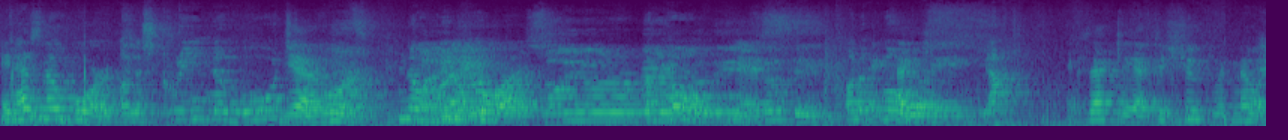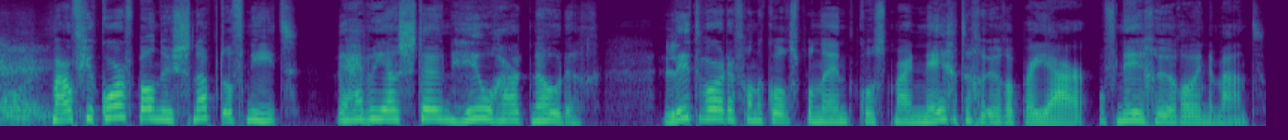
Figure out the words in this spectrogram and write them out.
It has no board. On a screen, no board. Yeah. No, No, no a board. So you're A pole. Yes. On a pole. Exactly. Yeah. Exactly. I have to shoot with no board. Maar of je korfbal nu snapt of niet, we hebben jouw steun heel hard nodig. Lid worden van de correspondent kost maar 90 euro per jaar of 9 euro in de maand.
